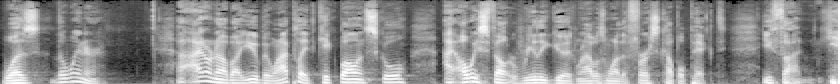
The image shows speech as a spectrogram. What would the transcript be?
was the winner. I don't know about you, but when I played kickball in school, I always felt really good when I was one of the first couple picked. You thought, yeah,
